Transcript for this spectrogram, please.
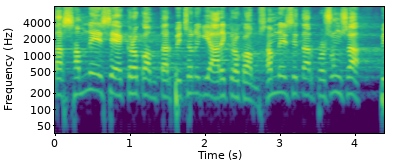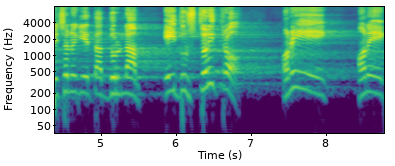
তার সামনে এসে একরকম, তার পেছনে গিয়ে আরেক রকম। সামনে এসে তার প্রশংসা, পেছনে গিয়ে তার দুর্নাম। এই দুশ্চরিত্র অনেক অনেক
